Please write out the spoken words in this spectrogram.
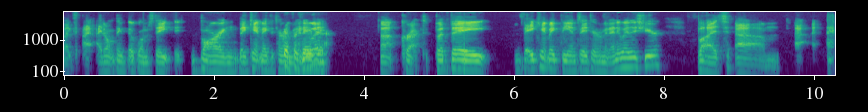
like I, I don't think the Oklahoma State, barring they can't make the tournament anyway. Uh, correct, but they they can't make the NCAA tournament anyway this year. But um, I,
